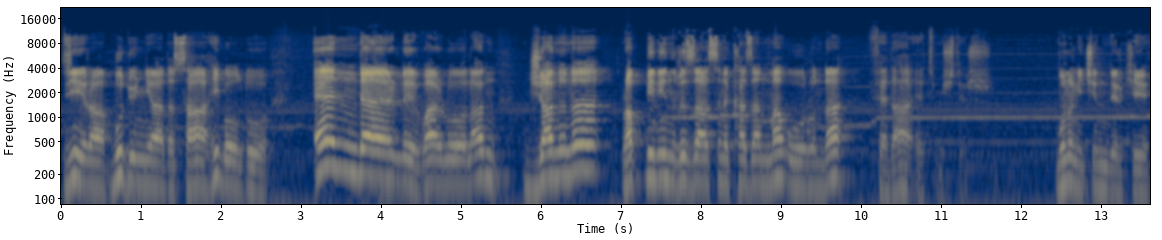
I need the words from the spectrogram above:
Zira bu dünyada sahip olduğu en değerli varlığı olan canını Rabbinin rızasını kazanma uğrunda feda etmiştir. Bunun içindir ki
